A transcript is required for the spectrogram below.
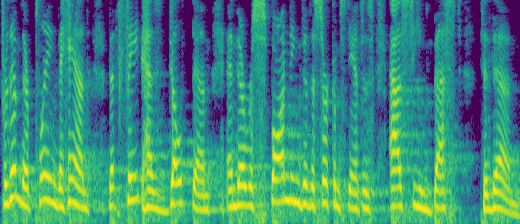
For them, they're playing the hand that fate has dealt them and they're responding to the circumstances as seem best to them.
